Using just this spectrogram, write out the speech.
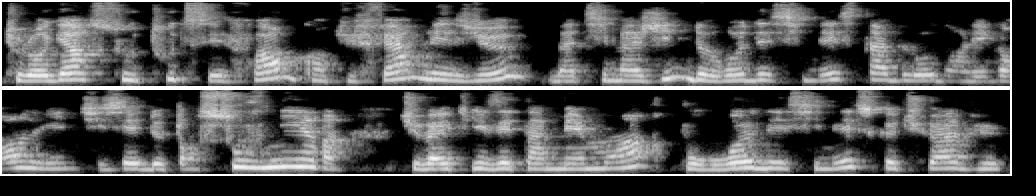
tu le regardes sous toutes ses formes, quand tu fermes les yeux, bah, t'imagines de redessiner ce tableau dans les grandes lignes, tu sais, de t'en souvenir, tu vas utiliser ta mémoire pour redessiner ce que tu as vu.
